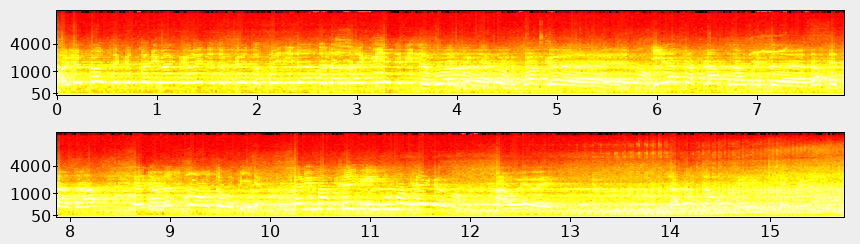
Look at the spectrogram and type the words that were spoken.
Moi je pense que ça lui manquerait de ne plus être président de la Zaguier de Villevoix. Effectivement. Je crois qu'il a sa place dans, cette, euh, dans cet hasard et dans le sport automobile. Ça lui manquerait et il nous manquerait également. Ah oui, oui. Un temps Roger, c'est plus hasard.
